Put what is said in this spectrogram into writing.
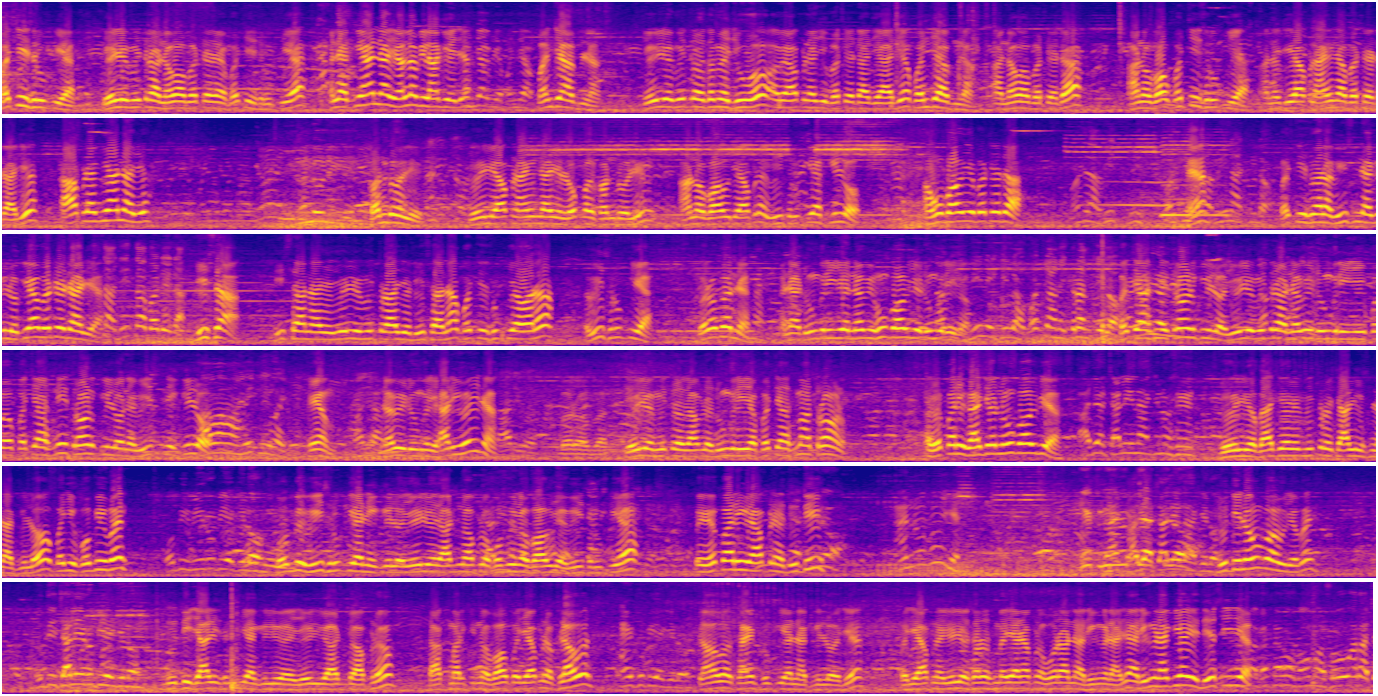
પચીસ રૂપિયા. જોઈ મિત્ર, નવા બટેટા પચીસ રૂપિયા. અને ક્યાંના અલગ લાગે છે. પંજાબના. જોઈ મિત્રો, તમે જુઓ, હવે આપણે જે બટેટા જે આ છે, પંજાબના. આ નવા બટેટા. આનો ભાવ પચીસ રૂપિયા. અને જે આપણે અહીંના બટેટા છે, આ આપણે ક્યાંના છે? કંડોલી. જોઈ લે આપણે અહીંના લોકલ કંડોલી. આનો ભાવ છે આપણે વીસ રૂપિયા કિલો. શું ભાવ છે બટેટા? હે? પચીસ વાળા વીસ ના કિલો. ક્યાં બટેટા છે? ડીસા ડીસાના લ્યો મિત્રો આજે ડીસાના પચીસ રૂપિયા વાળા વીસ રૂપિયા. બરોબર ને? અને આ ડુંગળી જે નવી શું ભાવ છે ડુંગળીનો? પચાસની ત્રણ કિલો. જોઈ મિત્ર નવી ડુંગળી પચાસની ત્રણ કિલો ને વીસની કિલો એમ. નવી ડુંગળી. સારી હોય ને? બરોબર. જોઈ લો મિત્રો તો આપણે ડુંગળી છે પચાસમાં ત્રણ. વેપારી ગાજર નો ભાવ છે આજે ચાલી ના કિલો છે. જોઈ લો ગાજર મિત્રો ચાલીસ ના કિલો. પછી કોબી ભાઈ? કોબી વીસ રૂપિયા કિલો. કોબી વીસ રૂપિયાની કિલો. જોઈ લો આજનો આપણો કોબીનો ભાવ છે વીસ રૂપિયા. પછી વેપારી આપણે દૂધી. દૂધીનો શું ભાવ છે ભાઈ? દૂધી ચાલીસ રૂપિયા કિલો. દૂધી ચાલીસ રૂપિયા કિલો જોઈ લો આજનો આપણો. શાક માર્કેટનો ભાવ પછી આપણે ફ્લાવર? ફ્લાવર સાઠ રૂપિયાના કિલો છે. પછી આપણે લીલો લો સરસ મજાના આપણે ઓરાના રીંગણા છે. આ રીંગણા ક્યાં છે? દેશી છે? સો વાળા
